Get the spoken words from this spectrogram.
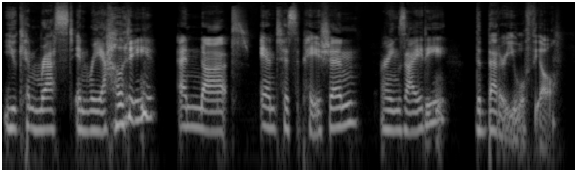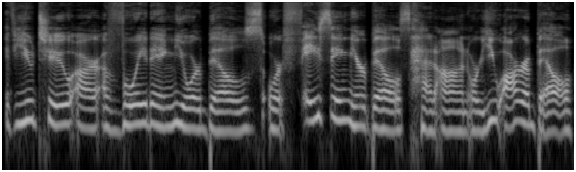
you can rest in reality and not anticipation or anxiety, the better you will feel. If you too are avoiding your bills or facing your bills head on, or you are a bill,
